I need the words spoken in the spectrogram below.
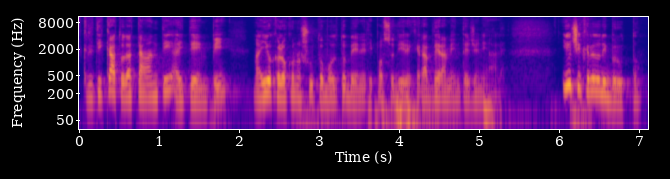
criticato da tanti ai tempi, ma io che l'ho conosciuto molto bene ti posso dire che era veramente geniale. Io ci credo di brutto.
